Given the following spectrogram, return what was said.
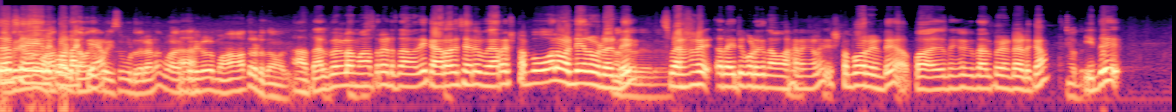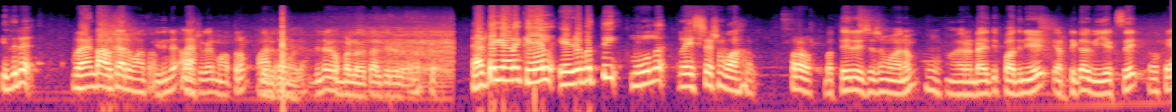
തീർച്ചയായും പ്രൈസ് കൂടുതലാണ്. താല്പര്യങ്ങൾ മാത്രം എടുത്താൽ മതി. ആ താല്പര്യമുള്ള മാത്രം എടുത്താൽ മതി. കാരണം വെച്ചാൽ വേറെ ഇഷ്ടംപോലെ വണ്ടികൾ ഇവിടെ ഉണ്ട്. സ്പെഷ്യൽ റേറ്റ് കൊടുക്കുന്ന വാഹനങ്ങൾ ഇഷ്ടംപോലെ ഉണ്ട്. അപ്പൊ നിങ്ങൾക്ക് താല്പര്യം എടുക്കാം. ഇത് ഇതിന് വേണ്ട ആൾക്കാർ മാത്രം. ഇതിന്റെ ആവശ്യക്കാർ മാത്രം ഇതിന്റെ കമ്പനിలో താല്പര്യമുള്ളത് ഇരട്ടിക്കാണ് കെ എൽ എഴുപത്തി മൂന്ന് രജിസ്ട്രേഷൻ വാഹനം. ബത്തേരി രജിസ്ട്രേഷൻ വാഹനം രണ്ടായിരത്തി പതിനേഴ് Ertiga V X okay.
